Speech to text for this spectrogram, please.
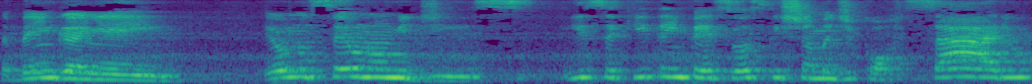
Também ganhei, eu não sei o nome disso. Isso aqui tem pessoas que chamam de corsário.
